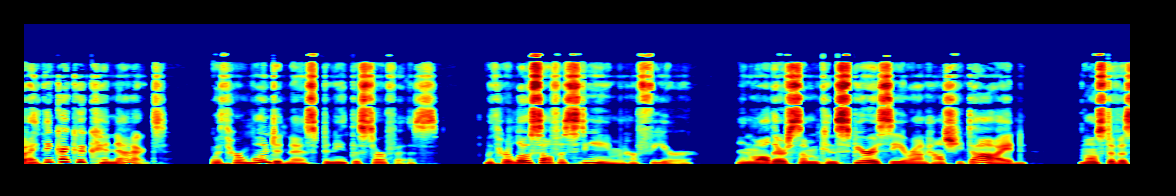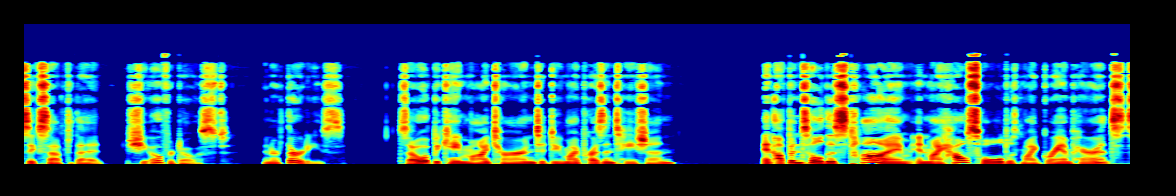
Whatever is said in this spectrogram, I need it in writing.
But I think I could connect with her woundedness beneath the surface, with her low self esteem and her fear. And while there's some conspiracy around how she died, most of us accept that she overdosed in her 30s. So it became my turn to do my presentation. And up until this time in my household with my grandparents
